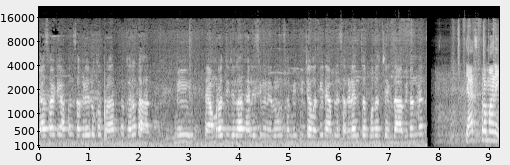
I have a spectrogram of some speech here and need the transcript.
यासाठी आपण सगळे लोक प्रयत्न करत आहात. मी त्या अमरावती जिल्हा थॅलिसिमिया निर्मूलन समितीच्या वतीने आपल्या सगळ्यांचं पुनश्च एकदा अभिनंदन. त्याचप्रमाणे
